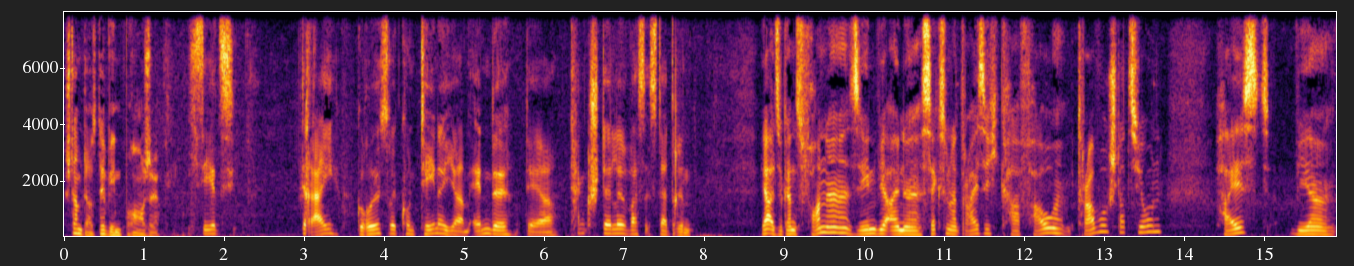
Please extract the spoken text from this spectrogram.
stammt aus der Windbranche. Ich sehe jetzt drei größere Container hier am Ende der Tankstelle. Was ist da drin? Ja, also ganz vorne sehen wir eine 630 kV Travo-Station. Heißt, wir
